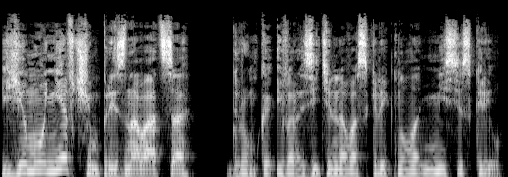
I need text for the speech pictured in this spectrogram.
«Ему не в чем признаваться», – громко и выразительно воскликнула миссис Крилл.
